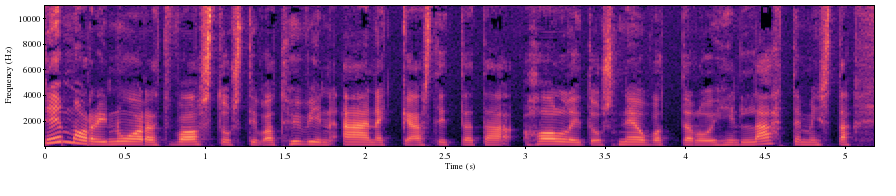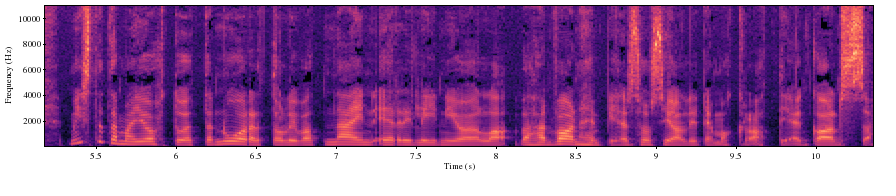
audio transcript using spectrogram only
demarinuoret vastustivat hyvin äänekkäästi tätä hallitusneuvotteluihin lähtemistä. Mistä tämä johtuu, että nuoret olivat näin eri linjoilla vähän vanhempien sosiaalidemokraattien kanssa?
